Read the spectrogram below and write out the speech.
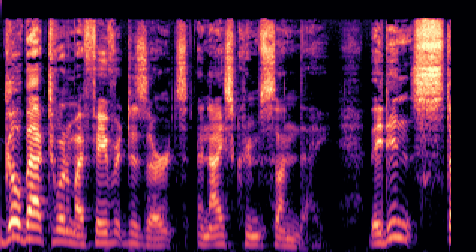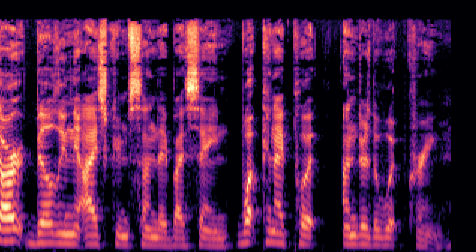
Go back to one of my favorite desserts, an ice cream sundae. They didn't start building the ice cream sundae by saying, What can I put under the whipped cream?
